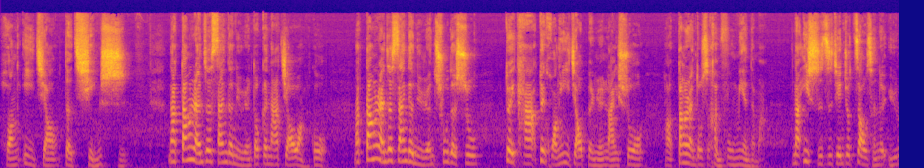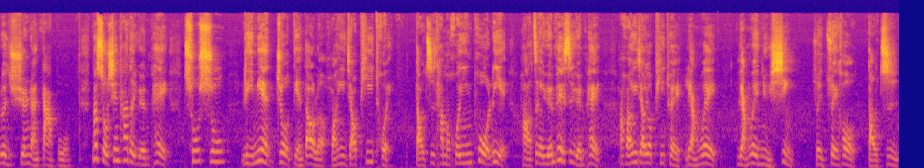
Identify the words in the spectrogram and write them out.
黄义交的情史。那当然，这三个女人都跟他交往过。那当然，这三个女人出的书，对他对黄义交本人来说，好，当然都是很负面的嘛。那一时之间就造成了舆论轩然大波。那首先，他的原配出书里面就点到了黄义娇劈腿，导致他们婚姻破裂。好，这个原配是原配，啊，黄义娇又劈腿两位两位女性，所以最后导致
